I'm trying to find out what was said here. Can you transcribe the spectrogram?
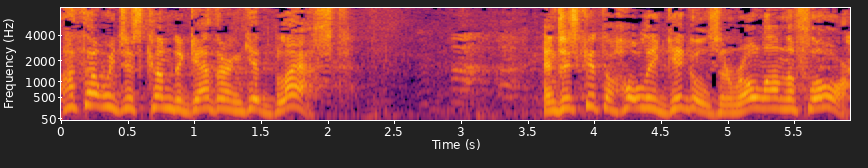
I thought we'd just come together and get blessed. And just get the holy giggles and roll on the floor.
